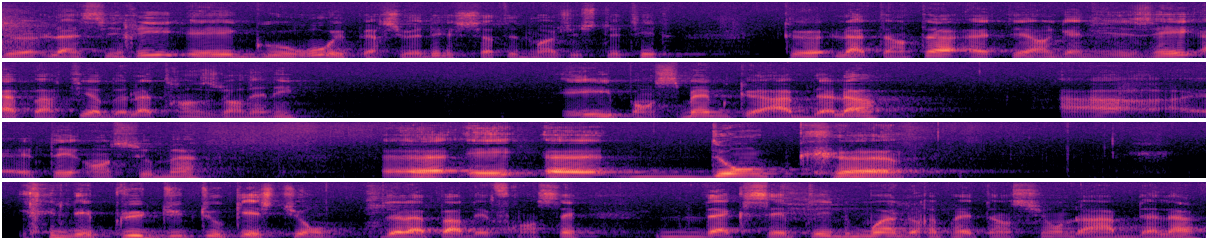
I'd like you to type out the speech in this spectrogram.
de la Syrie, et Gourou est persuadé, certainement à juste titre, que l'attentat a été organisé à partir de la Transjordanie. Et il pense même que Abdallah a été en sous-main. Euh, et euh, donc, il n'est plus du tout question de la part des Français d'accepter une moindre prétention d'Abdallah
